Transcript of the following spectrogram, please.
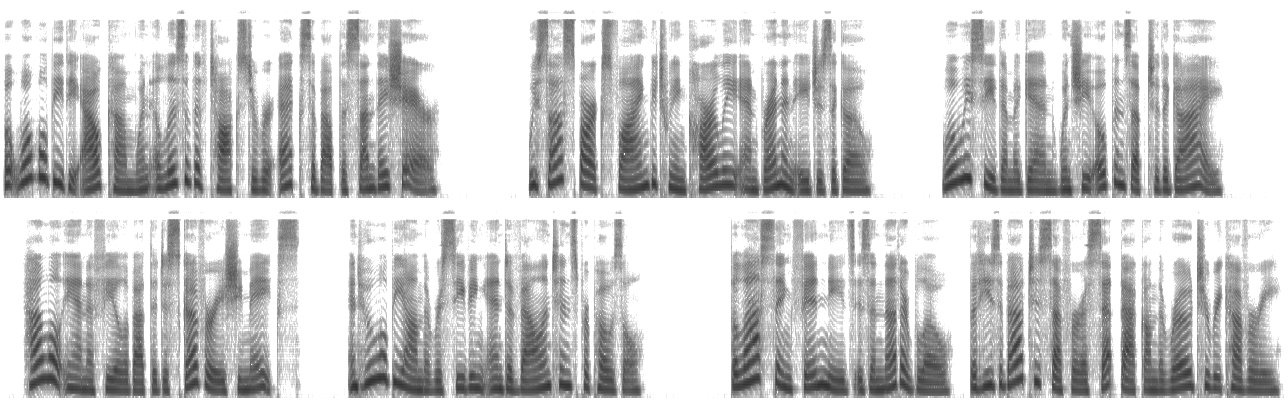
But what will be the outcome when Elizabeth talks to her ex about the son they share? We saw sparks flying between Carly and Brennan ages ago. Will we see them again when she opens up to the guy? How will Anna feel about the discovery she makes? And who will be on the receiving end of Valentin's proposal? The last thing Finn needs is another blow, but he's about to suffer a setback on the road to recovery.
